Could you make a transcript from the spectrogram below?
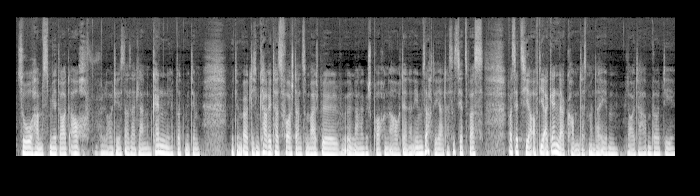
so haben es mir dort auch Leute, die es da seit langem kennen. Ich habe dort mit dem, mit dem örtlichen Caritas-Vorstand zum Beispiel lange gesprochen, auch der dann eben sagte, ja, das ist jetzt was, was jetzt hier auf die Agenda kommt, dass man da eben Leute haben wird, die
